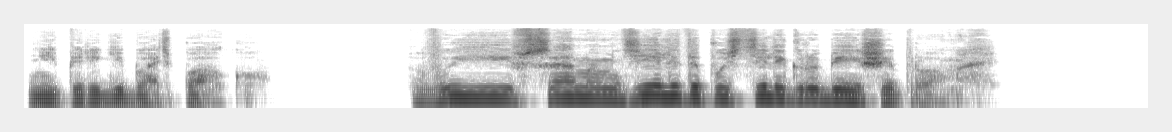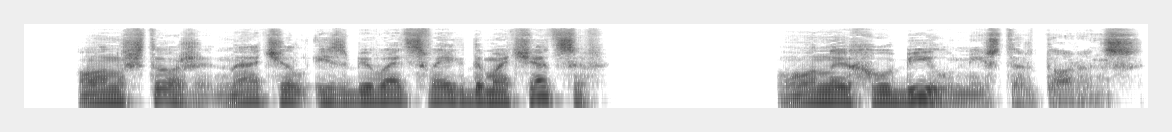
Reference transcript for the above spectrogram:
не перегибать палку. «Вы в самом деле допустили грубейший промах. Он что же, начал избивать своих домочадцев?» «Он их убил, мистер Торренс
